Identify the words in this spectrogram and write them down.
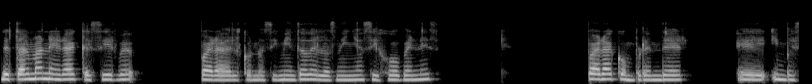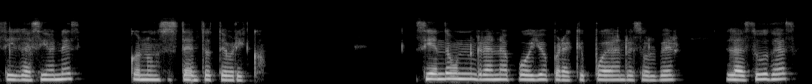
de tal manera que sirve para el conocimiento de los niños y jóvenes para comprender eh, investigaciones con un sustento teórico, siendo un gran apoyo para que puedan resolver las dudas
